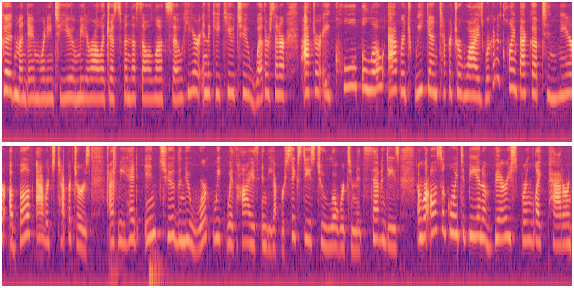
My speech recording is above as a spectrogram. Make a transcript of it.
Good Monday morning to you, meteorologist Vanessa Alonso here in the KQ2 Weather Center. After a cool below average weekend temperature wise, we're going to climb back up to near above average temperatures as we head into the new work week with highs in the upper 60s to lower to mid 70s. And we're also going to be in a very spring like pattern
